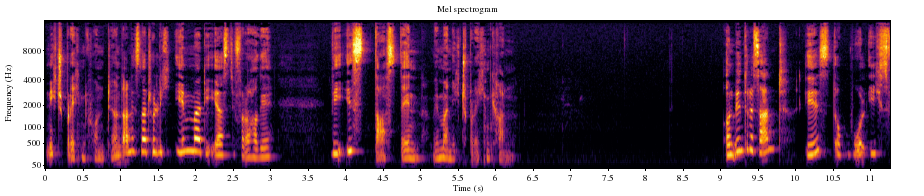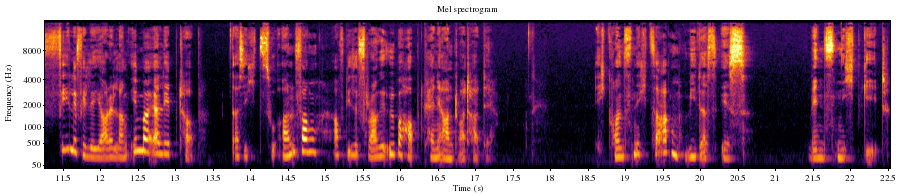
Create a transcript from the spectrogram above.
nicht sprechen konnte. Und dann ist natürlich immer die erste Frage, wie ist das denn, wenn man nicht sprechen kann? Und interessant ist, obwohl ich es viele, viele Jahre lang immer erlebt habe, dass ich zu Anfang auf diese Frage überhaupt keine Antwort hatte. Ich konnte es nicht sagen, wie das ist, wenn es nicht geht.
